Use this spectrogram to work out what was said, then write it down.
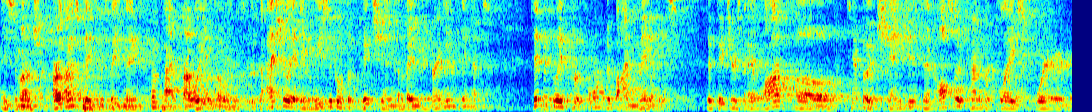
Thank you so much. Our last piece this evening, Hopak by William Owens, is actually a musical depiction of a Ukrainian dance, typically performed by males, that features a lot of tempo changes and also kind of a place where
